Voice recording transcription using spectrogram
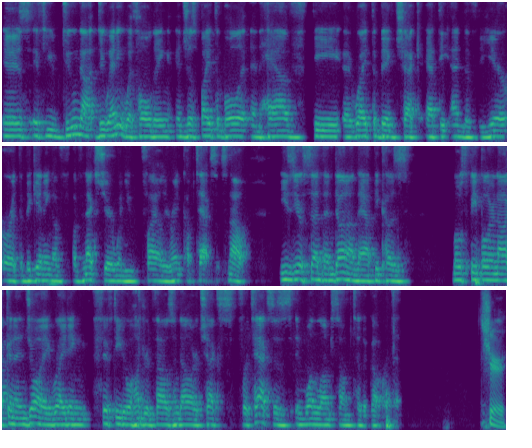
is if you do not do any withholding and just bite the bullet and have the uh, write the big check at the end of the year or at the beginning of, of next year when you file your income taxes. Now, easier said than done on that because most people are not going to enjoy writing fifty to hundred thousand dollar checks for taxes in one lump sum to the government. Sure.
